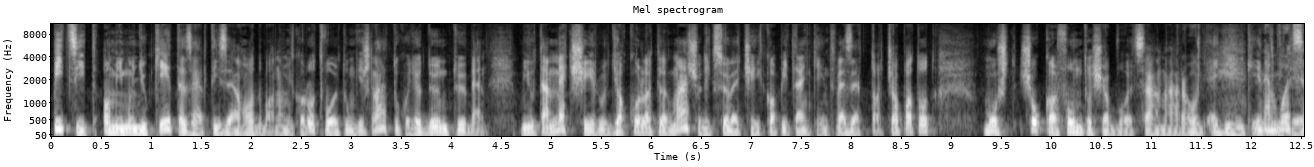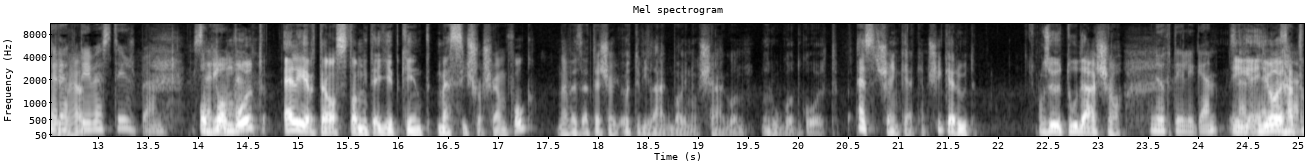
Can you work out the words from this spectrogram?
picit, ami mondjuk 2016-ban, amikor ott voltunk, és láttuk, hogy a döntőben, miután megsérült, gyakorlatilag második szövetségi kapitányként vezette a csapatot, most sokkal fontosabb volt számára, hogy egyénként Nem volt szereptévesztésben? Abban volt, elérte azt, amit egyébként Messi sosem fog, nevezetesen, hogy öt világbajnokságon rúgott gólt. Ez senki nem sikerült, az ő tudása... Nőktél, igen. Igen, jó, hát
